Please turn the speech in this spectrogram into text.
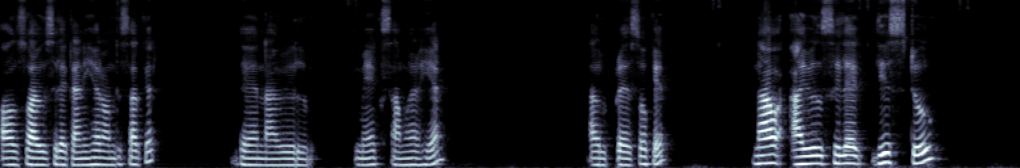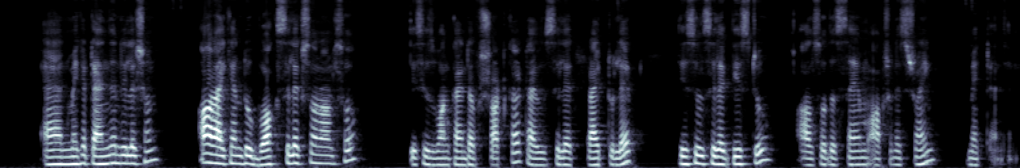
Also I will select anywhere on this circle. Then I will make somewhere here. I will press OK. Now I will select these two and make a tangent relation or I can do box selection also. This is one kind of shortcut. I will select right to left. This will select these two. Also the same option is showing make tangent.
